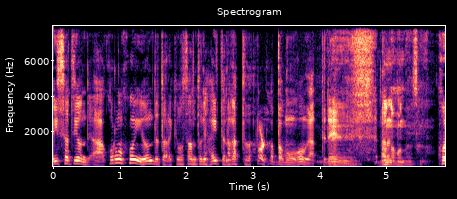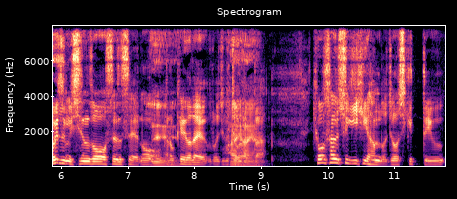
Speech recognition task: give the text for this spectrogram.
一冊読んであこの本読んでたら共産党に入ってなかっただろうなと思う本があってね、えー、どんな本なんですか？小泉進三先生の,、あの慶応大学の塾長だった、共産主義批判の常識」っていう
